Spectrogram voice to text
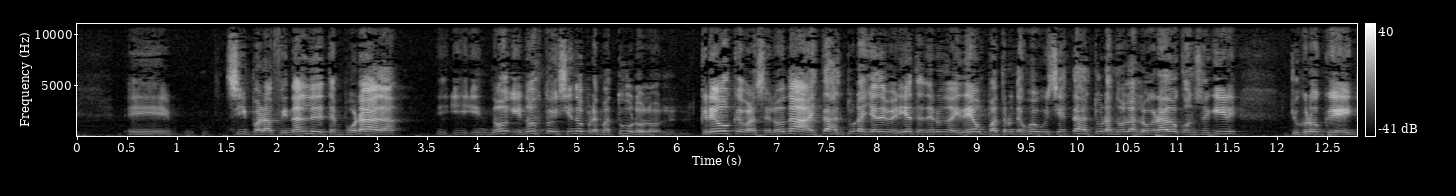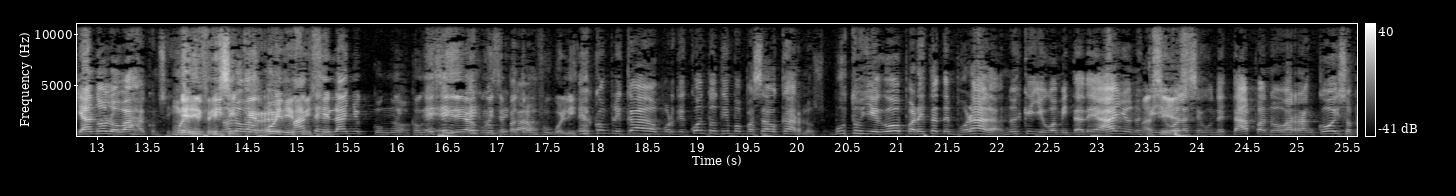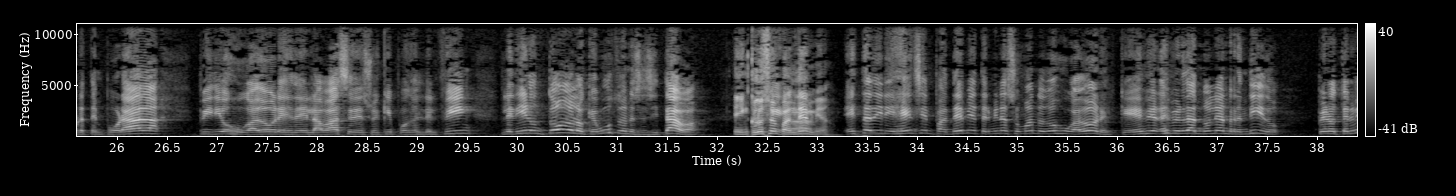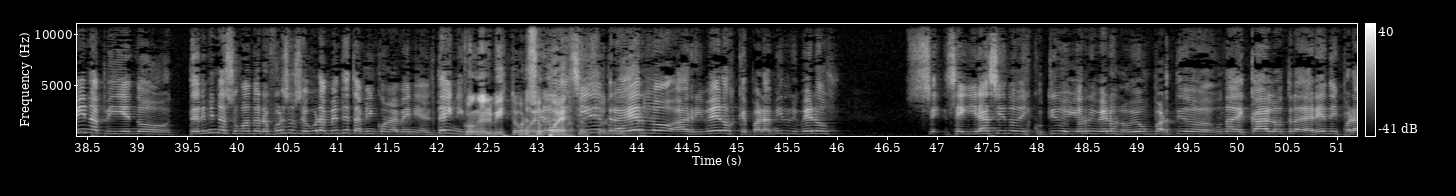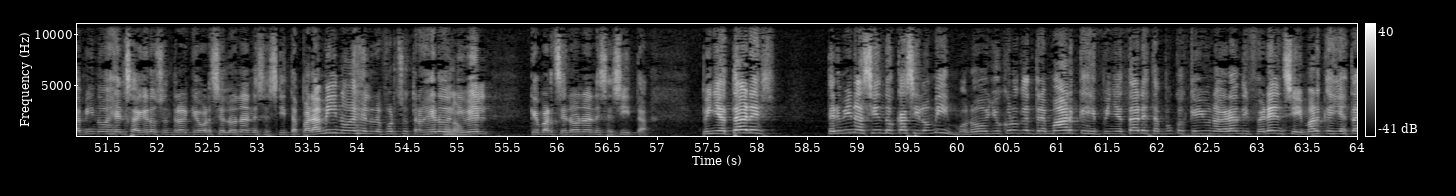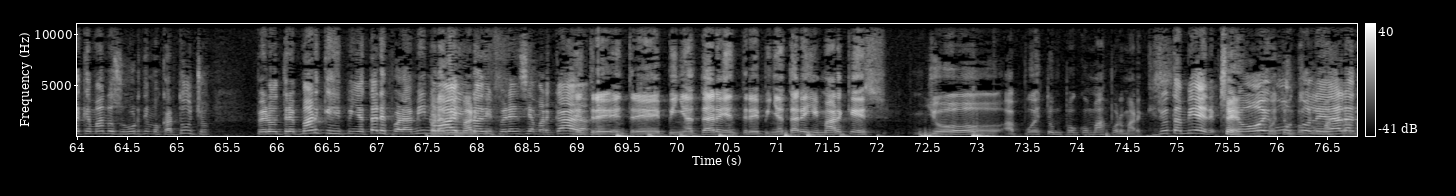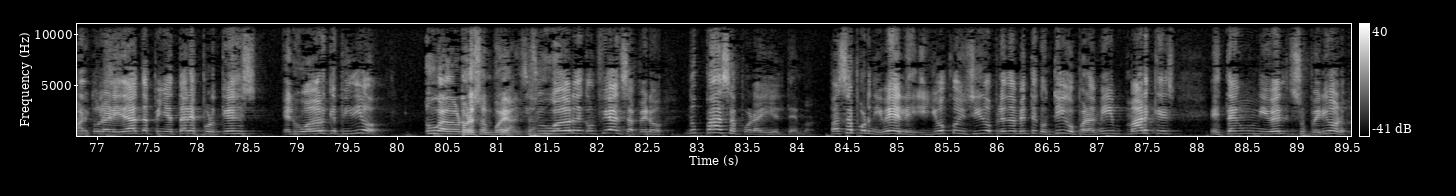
eh, si para final de temporada, y, y- y no, y no estoy siendo prematuro, lo- creo que Barcelona a estas alturas ya debería tener una idea, un patrón de juego, y si a estas alturas no lo has logrado conseguir, yo creo que ya no lo vas a conseguir. Muy es difícil, No lo que vas a- muy remates difícil. el año con, No, con es- esa es- idea, es con ese patrón futbolístico. Es complicado porque ¿cuánto tiempo ha pasado Carlos? Bustos llegó para esta temporada, no es que llegó a mitad de año, no es que llegó a la segunda etapa, no, arrancó, hizo pretemporada, pidió jugadores de la base de su equipo en el Delfín, le dieron todo lo que Bustos necesitaba. E incluso en pandemia. Esta dirigencia en pandemia termina sumando dos jugadores, que es, es verdad, no le han rendido, pero termina pidiendo, termina sumando refuerzos seguramente también con la venia del técnico. Con el visto Por bueno. Pero supuesto. decide traerlo a Riveros, que para mí Riveros se- seguirá siendo discutido. Yo Riveros lo veo un partido, una de cal, otra de arena, y para mí no es el zaguero central que Barcelona necesita. Para mí no es el refuerzo extranjero de No. nivel que Barcelona necesita. Piñatares termina siendo casi lo mismo, ¿no? Yo creo que entre Márquez y Piñatares tampoco es que hay una gran diferencia, y Márquez ya está quemando sus últimos cartuchos. Pero entre Márquez y Piñatares para mí no Para mí hay una diferencia marcada. Entre, entre, Piñatares, entre Piñatares y Márquez, yo apuesto un poco más por Márquez. Yo también, Sí. pero hoy poco le da la Márquez. titularidad a Piñatares porque es el jugador que pidió jugador Por de supuesto. y confianza. su jugador de confianza, pero no pasa por ahí el tema, pasa por niveles y yo coincido plenamente contigo, para mí Márquez está en un nivel superior.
